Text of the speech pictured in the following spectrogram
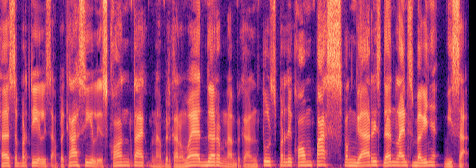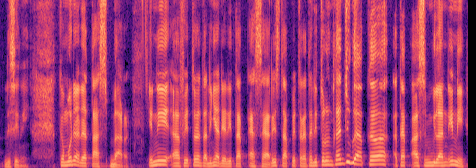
uh, seperti list aplikasi, list kontak, menampilkan weather, menampilkan tools seperti kompas, penggaris dan lain sebagainya bisa di sini. Kemudian Kemudian ada taskbar. Ini uh, fitur yang tadinya ada di tab S series tapi ternyata diturunkan juga ke tab A9 ini.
